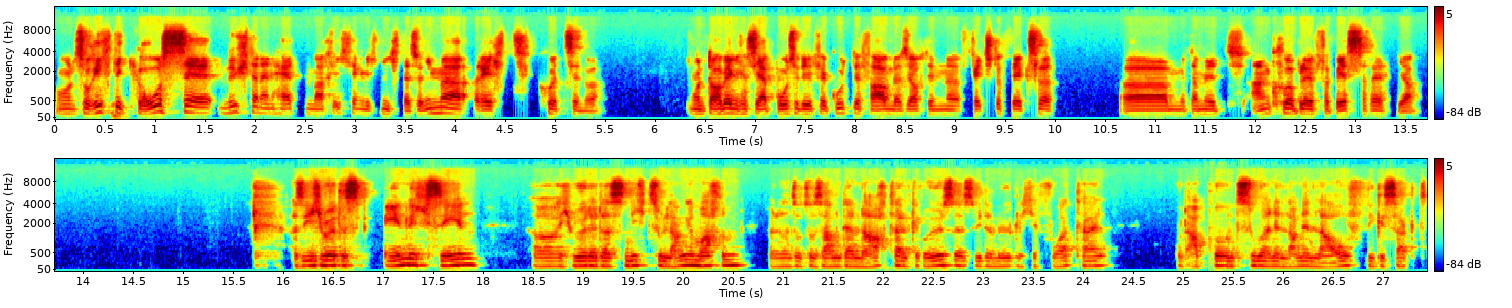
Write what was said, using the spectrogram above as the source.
Und so richtig große Nüchterneinheiten mache ich eigentlich nicht. Also immer recht kurze nur. Und da habe ich eigentlich eine sehr positive, gute Erfahrung, dass ich auch den äh, Fettstoffwechsel ähm, damit ankurble, verbessere. Ja. Also ich würde es ähnlich sehen äh, ich würde das nicht zu lange machen, weil dann sozusagen der Nachteil größer ist wie der mögliche Vorteil. Und ab und zu einen langen Lauf, wie gesagt,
